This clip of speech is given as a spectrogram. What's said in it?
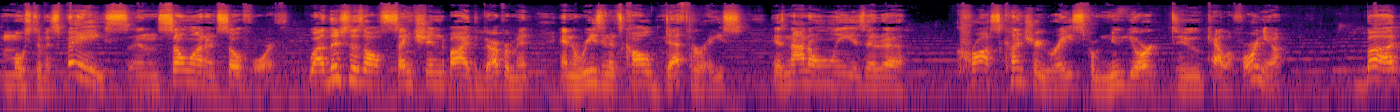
most of his face, and so on and so forth. While this is all sanctioned by the government, and the reason it's called Death Race is not only is it a cross country race from New York to California, but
